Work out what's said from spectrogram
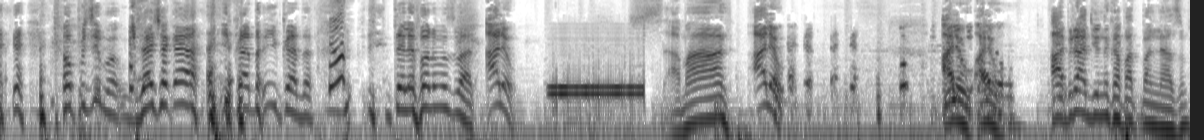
Kapıcı mı? Güzel şaka. yukarıdan yukarıdan. Telefonumuz var. Alo. Aman. Alo. Alo. Alo. Abi radyonu kapatman lazım.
